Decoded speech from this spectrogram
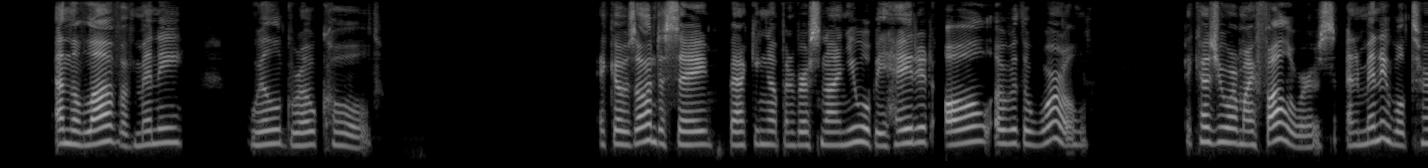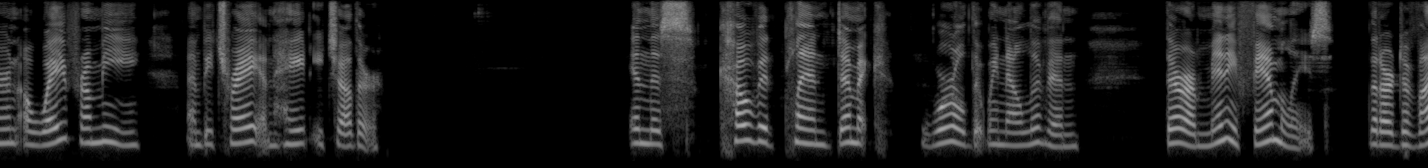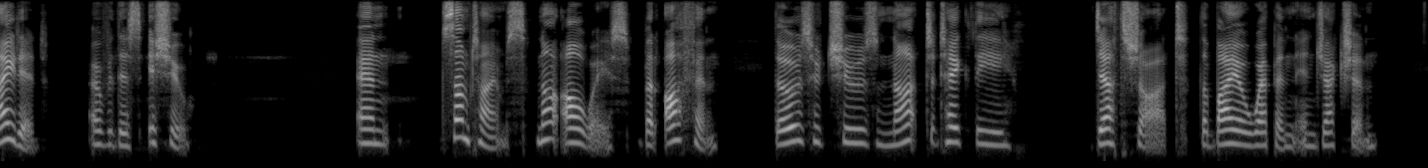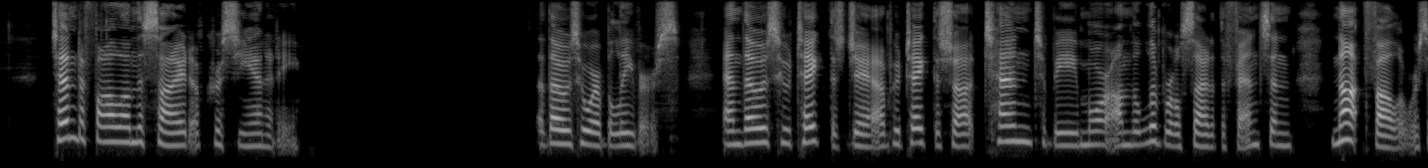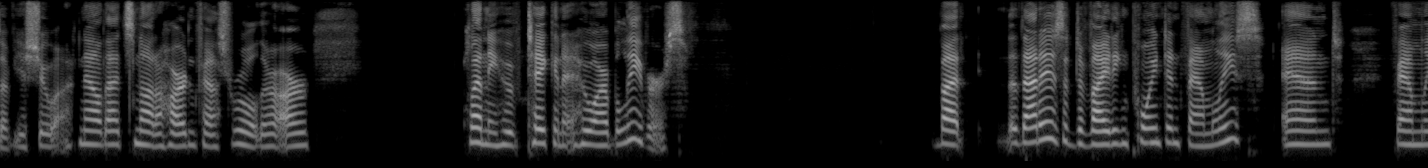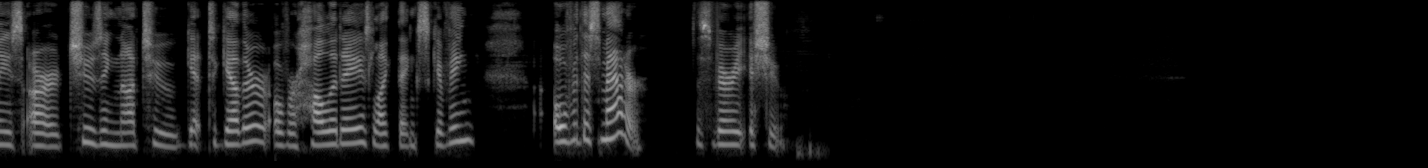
and the love of many will grow cold. It goes on to say, backing up in verse 9, You will be hated all over the world because you are my followers, and many will turn away from me and betray and hate each other. In this COVID pandemic world that we now live in, there are many families that are divided over this issue. And sometimes, not always, but often, those who choose not to take the death shot, the bioweapon injection, tend to fall on the side of Christianity those who are believers. And those who take the jab, who take the shot, tend to be more on the liberal side of the fence and not followers of Yeshua. Now, that's not a hard and fast rule. There are plenty who've taken it who are believers. But that is a dividing point in families, and families are choosing not to get together over holidays like Thanksgiving over this matter this very issue.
